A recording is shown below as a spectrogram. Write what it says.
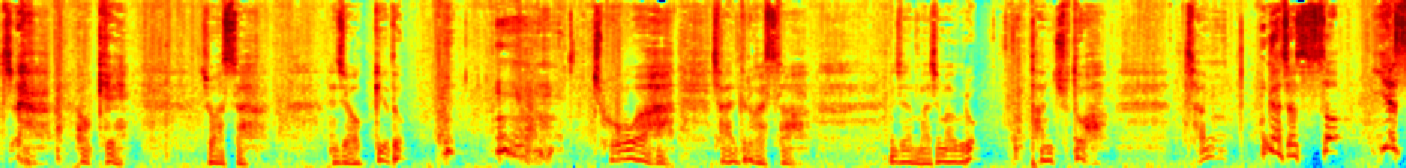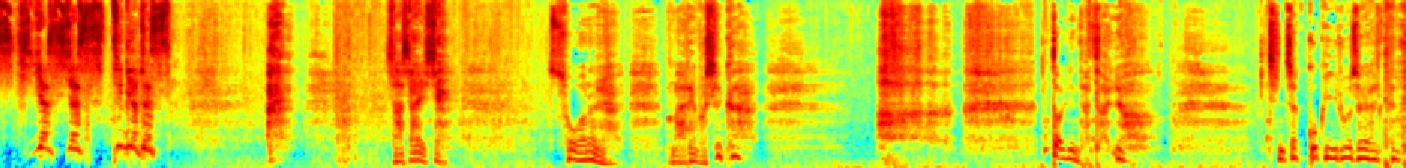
자, 오케이. 좋았어. 이제 어깨도 좋아. 잘 들어갔어. 이제 마지막으로 단추도 잠가졌어. yes, yes, yes. 드디어 됐어. 자자, 이제 소원을 말해보실까? 떨린다, 떨려. 진짜 꼭 이루어져야 할 텐데.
